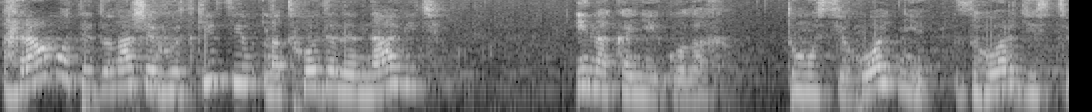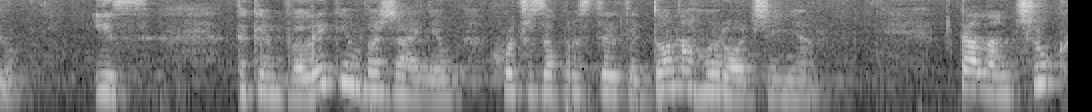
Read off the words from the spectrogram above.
Грамоти до наших гуртківців надходили навіть і на канікулах. Тому сьогодні з гордістю і з таким великим бажанням хочу запросити до нагородження Таланчук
